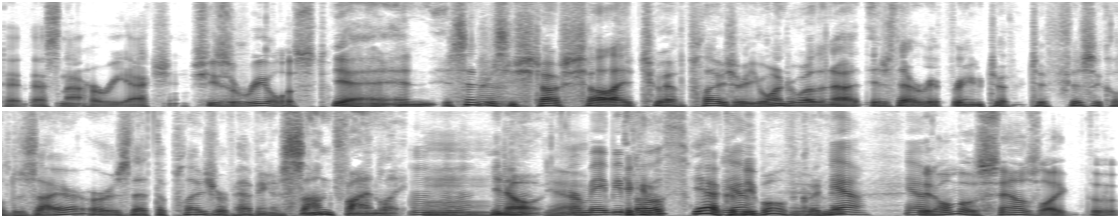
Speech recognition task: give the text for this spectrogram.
That that's not her reaction. She's a realist. Yeah, and, and it's interesting. She talks, shall I to have pleasure? You wonder whether or not is that referring to, to physical desire or is that the pleasure of having a son finally? Mm. You know, Yeah. Or maybe it could- both. yeah, it could yeah. be both, Yeah. couldn't it? Yeah. Yeah. It almost sounds like the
